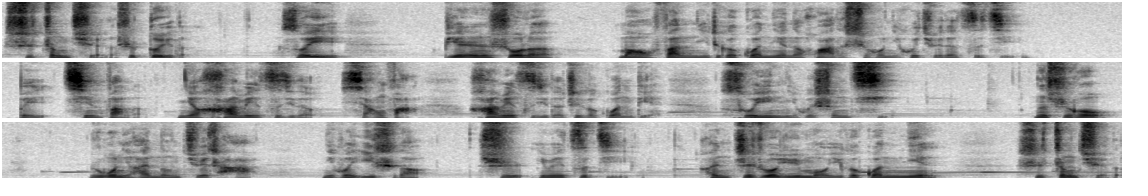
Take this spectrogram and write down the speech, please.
是正确的、是对的，所以别人说了冒犯你这个观念的话的时候，你会觉得自己被侵犯了。你要捍卫自己的想法，捍卫自己的这个观点，所以你会生气。那时候，如果你还能觉察，你会意识到，是因为自己很执着于某一个观念是正确的，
